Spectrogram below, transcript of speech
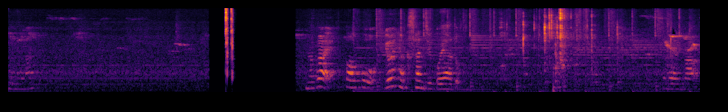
ほどな。長い。パー4435ヤード。ただいま。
